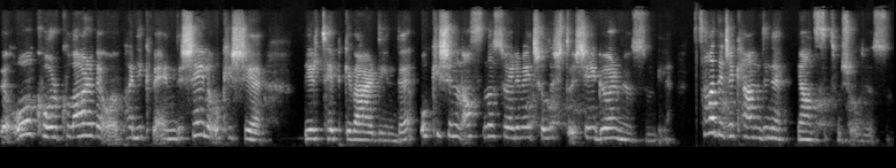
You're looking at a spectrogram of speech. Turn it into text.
ve o korkular ve o panik ve endişeyle o kişiye bir tepki verdiğinde o kişinin aslında söylemeye çalıştığı şeyi görmüyorsun bile. Sadece kendini yansıtmış oluyorsun.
